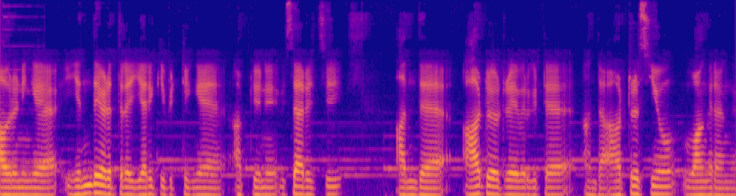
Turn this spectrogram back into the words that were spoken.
அவரை நீங்கள் எந்த இடத்துல இறக்கி விட்டீங்க அப்படின்னு விசாரித்து அந்த ஆட்டோ டிரைவர்கிட்ட அந்த அட்ரஸையும் வாங்குறாங்க.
